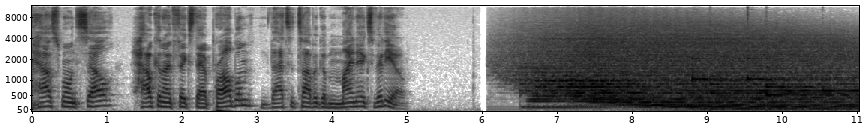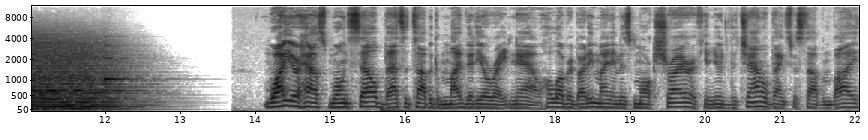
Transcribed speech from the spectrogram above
house won't sell. How can I fix that problem? That's the topic of my next video. Why your house won't sell, that's the topic of my video right now. Hello everybody, my name is Mark Schreier. If you're new to the channel, thanks for stopping by.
